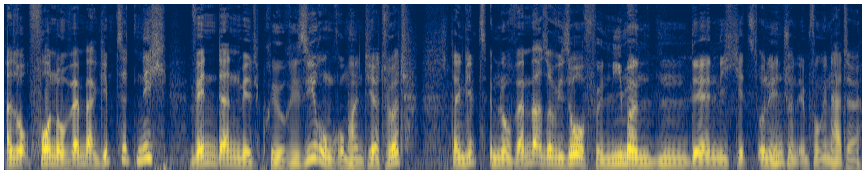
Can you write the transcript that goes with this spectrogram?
Also vor November gibt es nicht. Wenn dann mit Priorisierung rumhantiert wird, dann gibt es im November sowieso für niemanden, der nicht jetzt ohnehin schon Impfungen hatte,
